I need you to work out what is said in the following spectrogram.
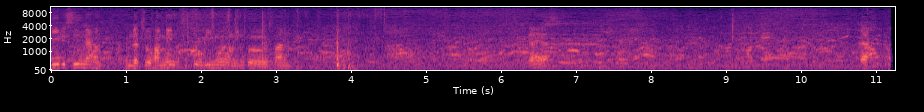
lige ved siden af ham, som der tog ham ind, og så tog vi imod ham ind på stranden. Ja, ja. Ja.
